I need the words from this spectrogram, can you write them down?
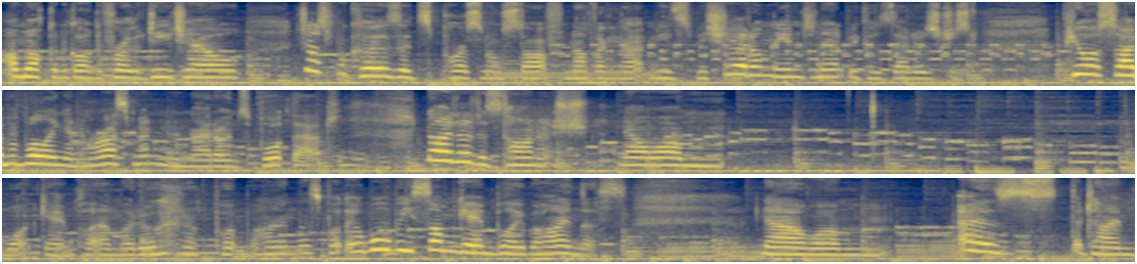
I'm not going to go into further detail just because it's personal stuff, nothing that needs to be shared on the internet because that is just pure cyberbullying and harassment and I don't support that. Neither does Tarnish. Now, um, what gameplay am I going to put behind this? But there will be some gameplay behind this. Now, um, as the time,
